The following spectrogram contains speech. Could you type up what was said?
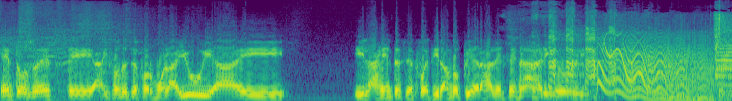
Entonces eh, ahí fue donde se formó la lluvia y, y la gente se fue tirando piedras al escenario. Y,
